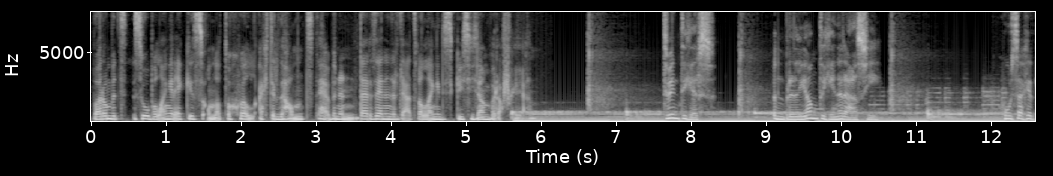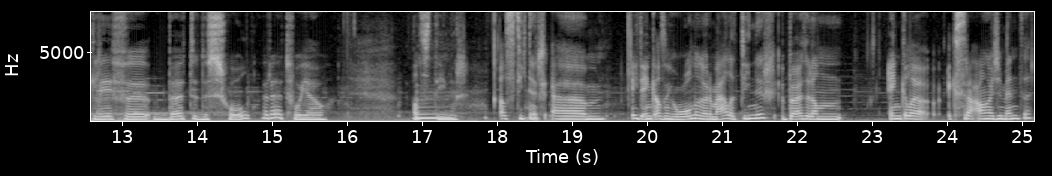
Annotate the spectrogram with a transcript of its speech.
waarom het zo belangrijk is om dat toch wel achter de hand te hebben. En daar zijn inderdaad wel lange discussies aan vooraf gegaan. Twintigers. Een briljante generatie. Hoe zag het leven buiten de school eruit voor jou als mm, tiener? als tiener? Ehm, ik denk als een gewone, normale tiener, buiten dan enkele extra engagementen.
